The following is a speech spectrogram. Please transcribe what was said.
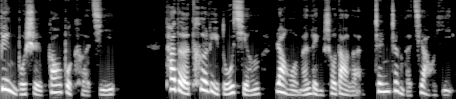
并不是高不可及。他的特立独行，让我们领受到了真正的教义。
